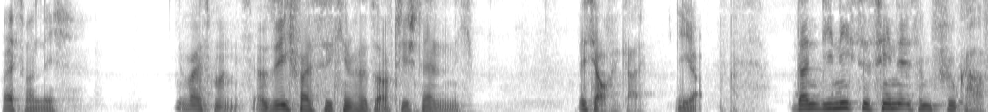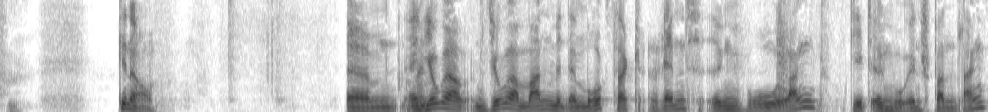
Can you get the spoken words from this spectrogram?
weiß man nicht. Weiß man nicht. Also ich weiß es jedenfalls auf die Schnelle nicht. Ist ja auch egal. Ja. Dann die nächste Szene ist im Flughafen. Genau. Ähm, ein, junger, ein junger Mann mit einem Rucksack rennt irgendwo lang, geht irgendwo entspannt lang.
